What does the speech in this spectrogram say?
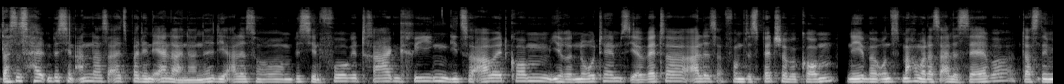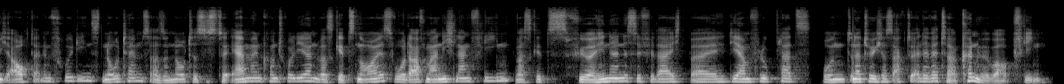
Das ist halt ein bisschen anders als bei den Airlinern, ne? die alles so ein bisschen vorgetragen kriegen, die zur Arbeit kommen, ihre Notems, ihr Wetter, alles vom Dispatcher bekommen. Nee, bei uns machen wir das alles selber. Das nehme ich auch dann im Frühdienst. Notems, also Notices to Airman kontrollieren. Was gibt's Neues? Wo darf man nicht lang fliegen? Was gibt's für Hindernisse vielleicht bei dir am Flugplatz? Und natürlich das aktuelle Wetter. Können wir überhaupt fliegen?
